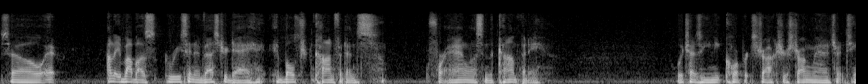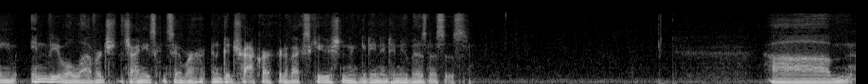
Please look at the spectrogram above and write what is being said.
So at Alibaba's recent investor day, it bolstered confidence for analysts in the company, which has a unique corporate structure, strong management team, enviable leverage to the Chinese consumer, and a good track record of execution and getting into new businesses. Um,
